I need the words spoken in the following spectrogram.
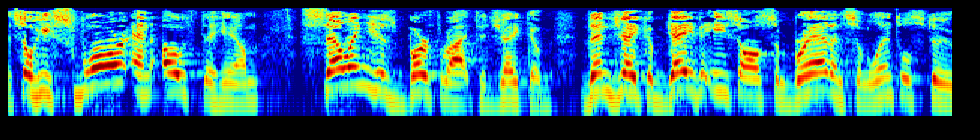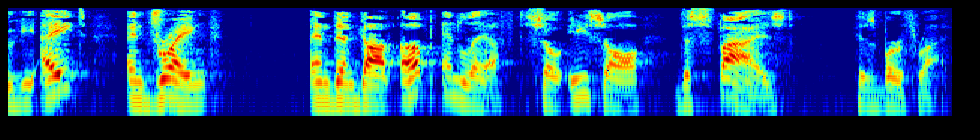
And so he swore an oath to him, selling his birthright to Jacob. Then Jacob gave Esau some bread and some lentil stew. He ate and drank and then got up and left. So Esau despised his birthright.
